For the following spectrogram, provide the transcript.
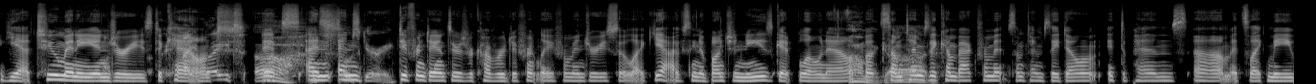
Yeah, too many injuries to count. right? It's Ugh, and so and scary. different dancers recover differently from injuries. So like, yeah, I've seen a bunch of knees get blown out, Oh but sometimes they come back from it, sometimes they don't. It depends. Um, it's like me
